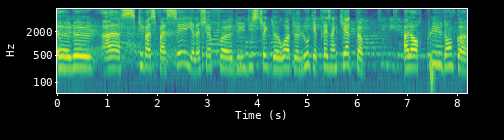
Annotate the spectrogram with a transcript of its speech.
euh, à ce qui va se passer, il y a la chef euh, du district de Waterloo qui est très inquiète. Alors, plus donc euh,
